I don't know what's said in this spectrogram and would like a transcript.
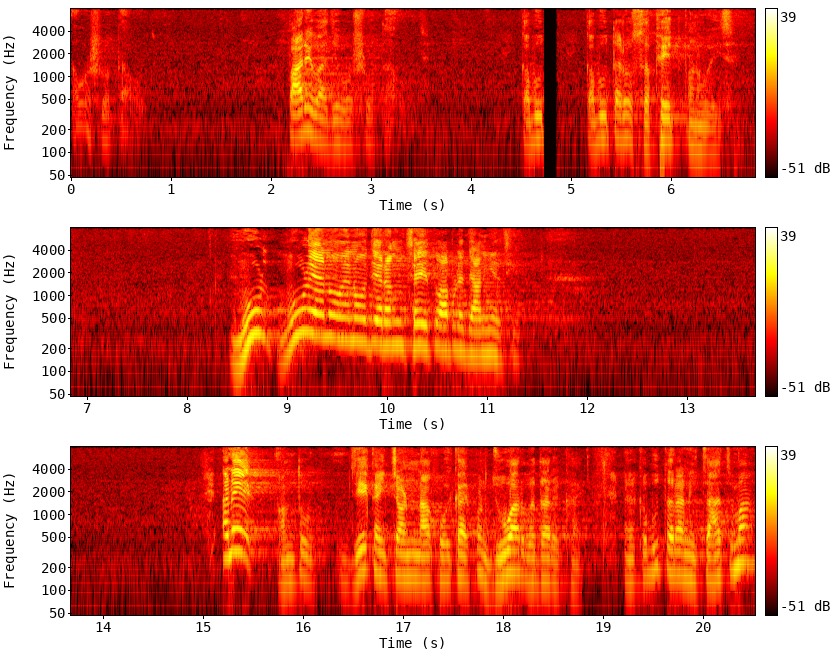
નવો શ્રોતા હોવો જોઈએ પારેવા જેવો શ્રોતા હોય છે. કબૂ, કબૂતરો સફેદ પણ હોય છે. મૂળ મૂળ એનો એનો જે રંગ છે એ તો આપણે જાણીએ છીએ. અને આમ તો જે કંઈ ચણ નાખો હોય કાંઈ પણ જુવાર વધારે ખાય. અને કબૂતરાની ચાંચમાં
